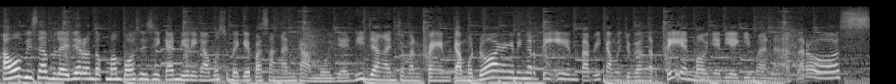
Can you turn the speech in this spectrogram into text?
kamu bisa belajar untuk memposisikan diri kamu sebagai pasangan kamu. Jadi jangan cuma pengen kamu doang yang di ngertiin, tapi kamu juga ngertiin maunya dia gimana. Terus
